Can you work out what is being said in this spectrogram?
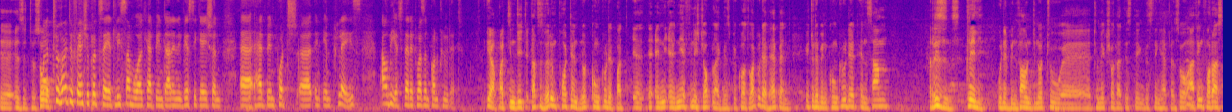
uh, as it was. So, But to her defense, you could say at least some work had been done, an investigation uh, had been put uh, in, in place, albeit that it wasn't concluded. Yeah, but indeed, that is very important, not concluded, but a, a, a near finished job like this, because what would have happened, it would have been concluded, and some reasons clearly would have been found not to uh, to make sure that this thing this thing happens. So I think for us,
